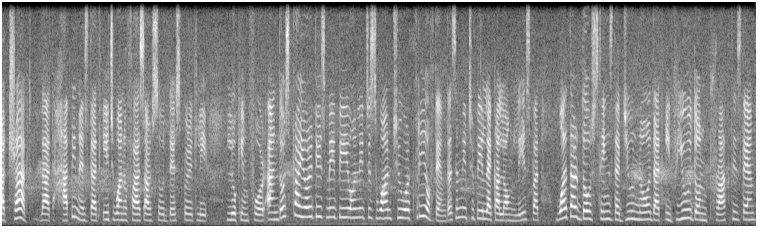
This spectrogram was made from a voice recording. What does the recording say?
attract that happiness that each one of us are so desperately looking for and those priorities may be only just one two or three of them doesn't need to be like a long list but what are those things that you know that if you don't practice them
